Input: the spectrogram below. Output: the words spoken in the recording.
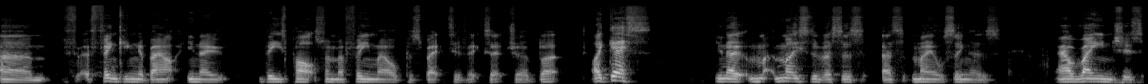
um, f- thinking about you know these parts from a female perspective, etc. But I guess you know m- most of us as as male singers, our range is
